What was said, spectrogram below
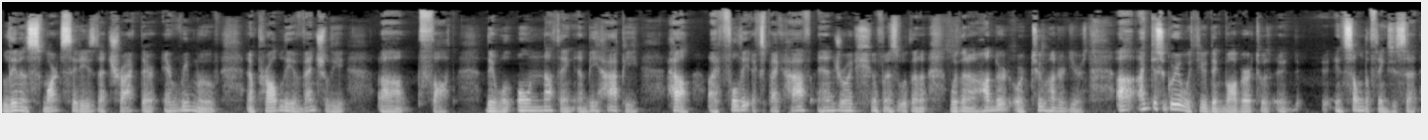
live in smart cities that track their every move, and probably eventually uh, thought they will own nothing and be happy. Hell, I fully expect half android humans within a within a hundred or two hundred years. Uh, I disagree with you, Dick Bobber, to, in some of the things you said.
